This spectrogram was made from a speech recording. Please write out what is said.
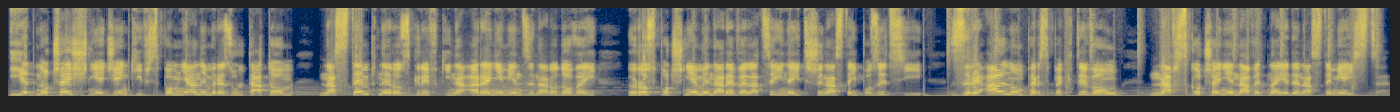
I jednocześnie dzięki wspomnianym rezultatom następne rozgrywki na arenie międzynarodowej rozpoczniemy na rewelacyjnej 13 pozycji z realną perspektywą na wskoczenie nawet na 11 miejsce.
